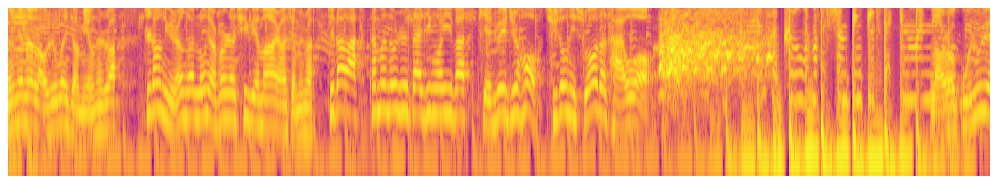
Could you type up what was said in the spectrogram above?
有天呢，老师问小明，他说：“知道女人和龙卷风的区别吗？然后小明说知道啊，他们都是在经过一番舔追之后，取走你所有的财物。老说滚出去。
